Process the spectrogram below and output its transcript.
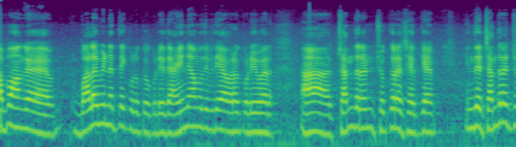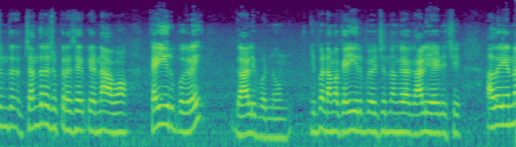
அப்போ அங்கே பலவீனத்தை கொடுக்கக்கூடியது. ஐந்தாம் அதிபதியாக வரக்கூடியவர் சந்திரன் சுக்கிர சேர்க்கை. இந்த சந்திர சுந்த சந்திர சுக்கிர சேர்க்கை என்ன ஆகும்? கையிருப்புகளை காலி பண்ணும். இப்போ நம்ம கையிருப்பை வச்சுருந்தவங்க காலி ஆகிடுச்சு அதை என்ன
